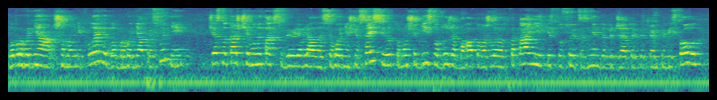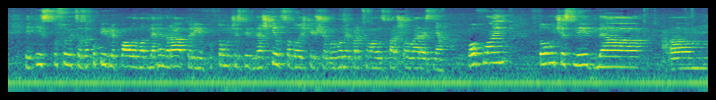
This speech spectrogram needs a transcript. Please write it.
Доброго дня, шановні колеги, доброго дня, присутні. Чесно кажучи, не так собі уявляли сьогоднішню сесію, тому що дійсно дуже багато важливих питань, які стосуються змін до бюджету і підтримки військових, які стосуються закупівлі палива для генераторів, в тому числі для шкіл садочків, щоб вони працювали з 1 вересня офлайн, в тому числі для ем,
